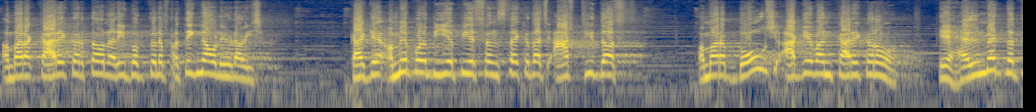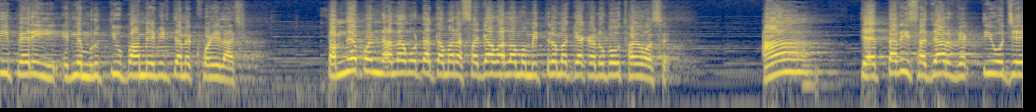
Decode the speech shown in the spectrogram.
અમારા કાર્યકર્તાઓ અને હરિભક્તોને પ્રતિજ્ઞાઓ લેવડાવી છે. કારણ કે અમે પણ બીએપીએસ સંસ્થાએ કદાચ આઠથી દસ અમારા બહુ જ આગેવાન કાર્યકરો એ હેલ્મેટ નથી પહેરી એટલે મૃત્યુ પામે એવી રીતે અમે ખોયેલા છે. તમને પણ નાના મોટા તમારા સગાવાલામાં મિત્રમાં ક્યાંક અનુભવ થયો હશે. આ તેતાલીસ હજાર વ્યક્તિઓ જે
